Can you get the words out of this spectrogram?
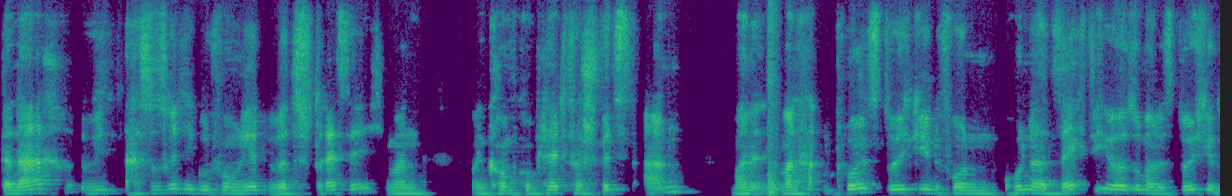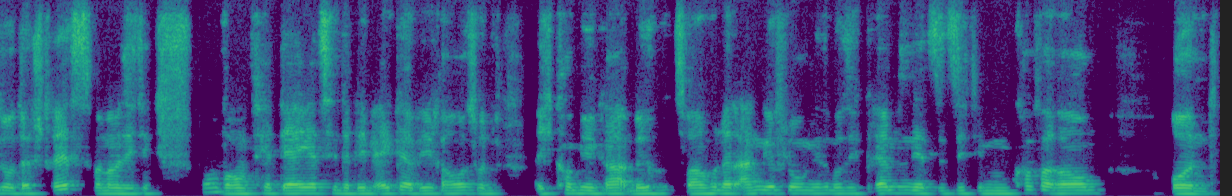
danach, wie, hast du es richtig gut formuliert, wird es stressig. Man, man kommt komplett verschwitzt an. Man, man hat einen Puls durchgehend von 160 oder so, man ist durchgehend so unter Stress, weil man sich denkt, oh, warum fährt der jetzt hinter dem LKW raus und ich komme hier gerade mit 200 angeflogen, jetzt muss ich bremsen, jetzt sitze ich im Kofferraum. Und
